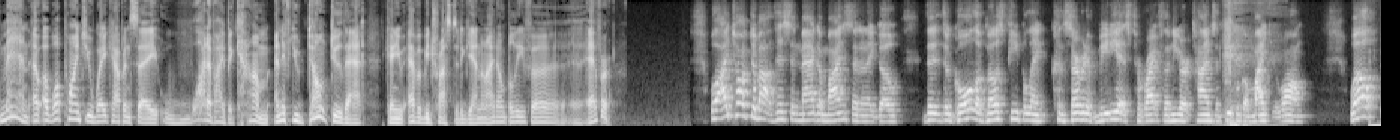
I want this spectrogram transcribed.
Man, at, at what point do you wake up and say, what have I become? And if you don't do that, can you ever be trusted again? And I don't believe uh, ever. Well, I talked about this in MAGA Mindset, and I go, the, the goal of most people in conservative media is to write for the New York Times, and people go, Mike, you're wrong. Well,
